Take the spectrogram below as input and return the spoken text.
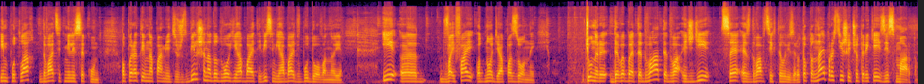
імпут лаг 20 мілісекунд. Оперативна пам'ять збільшена до 2 ГБ і 8 ГБ вбудованої. І е, Wi-Fi однодіапазонний. Тюнери DVB T2, T2 HD, це S2 в цих телевізорах. Тобто найпростіший 4К зі смартом.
